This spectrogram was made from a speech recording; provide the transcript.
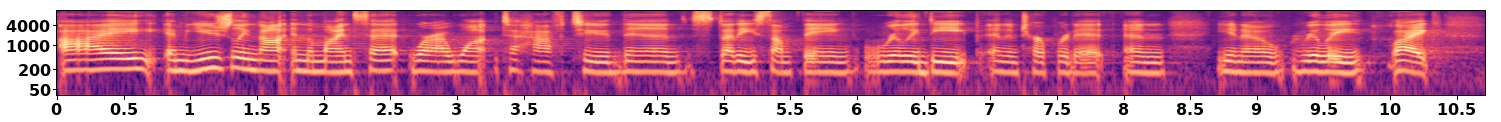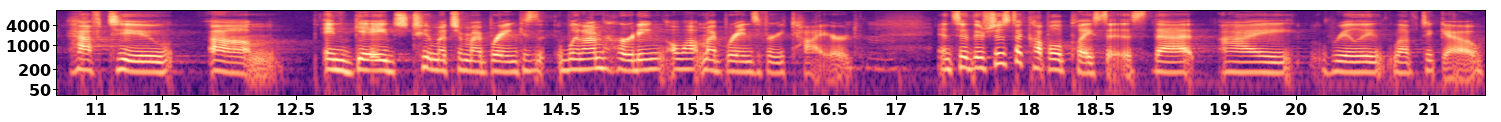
I am usually not in the mindset where I want to have to then study something really deep and interpret it and, you know, really like have to um, engage too much of my brain. Because when I'm hurting a lot, my brain's very tired. Mm-hmm. And so there's just a couple of places that I really love to go.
